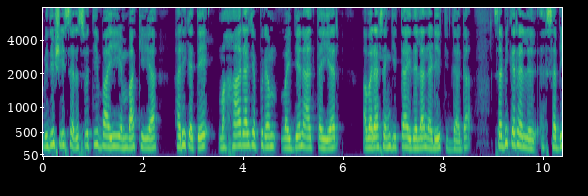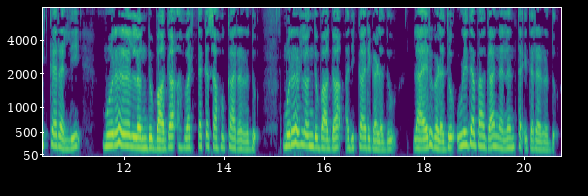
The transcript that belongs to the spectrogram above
ವಿದುಷಿ ಸರಸ್ವತಿಬಾಯಿ ಎಂಬಾಕೆಯ ಹರಿಕತೆ, ಮಹಾರಾಜಪುರಂ ವೈದ್ಯನಾಥಯ್ಯರ್ ಅವರ ಸಂಗೀತ ಇದೆಲ್ಲ ನಡೆಯುತ್ತಿದ್ದಾಗ ಸಭಿಕರಲ್ಲಿ ಸಭಿಕರಲ್ಲಿ ಮೂರರಲ್ಲೊಂದು ಭಾಗ ವರ್ತಕ ಸಾಹುಕಾರರದು, ಮೂರರಲ್ಲೊಂದು ಭಾಗ ಅಧಿಕಾರಿಗಳದು, ಲಾಯರುಗಳದು, ಉಳಿದ ಭಾಗ ನನ್ನಂಥ ಇತರರದು.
